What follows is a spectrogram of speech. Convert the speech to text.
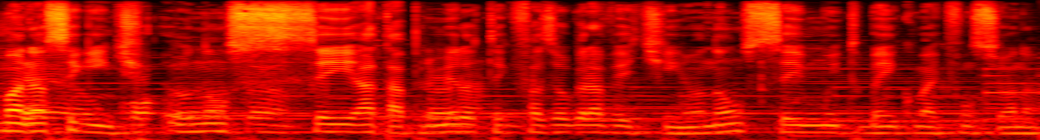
Mano, é o o seguinte, eu não sei. Ah tá, primeiro eu tenho que fazer o gravetinho. Eu não sei muito bem como é que funciona.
